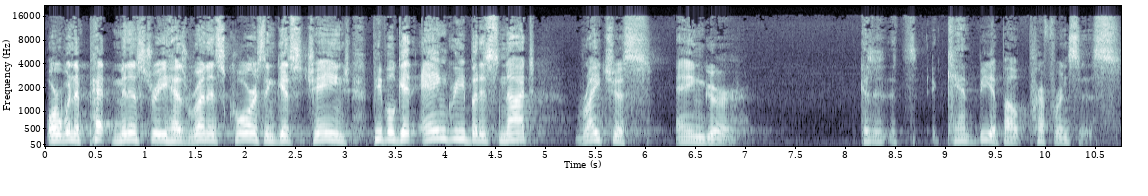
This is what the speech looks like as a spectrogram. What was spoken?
Or when a pet ministry has run its course and gets changed, people get angry, but it's not righteous anger. Because it can't be about preferences.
